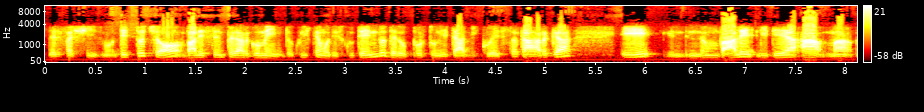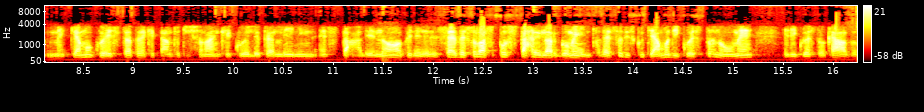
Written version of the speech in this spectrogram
del fascismo. Detto ciò vale sempre l'argomento, qui stiamo discutendo dell'opportunità di questa targa e non vale l'idea, ah ma mettiamo questa perché tanto ci sono anche quelle per Lenin e Stalin, no? quindi serve solo a spostare l'argomento, adesso discutiamo di questo nome e di questo caso.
